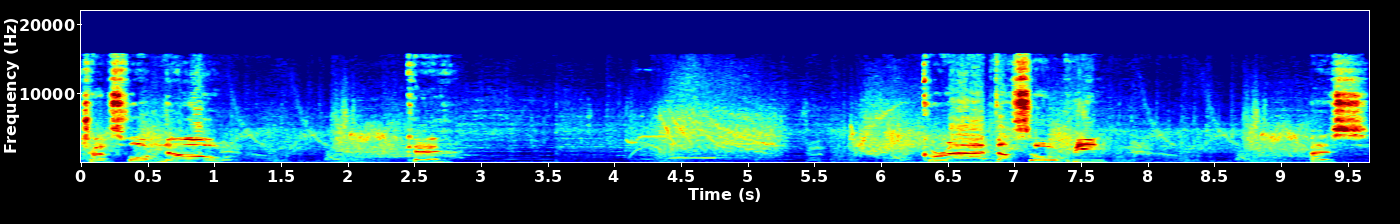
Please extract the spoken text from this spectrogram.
Transform. No! Okay. Grab that soapy. Nice.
